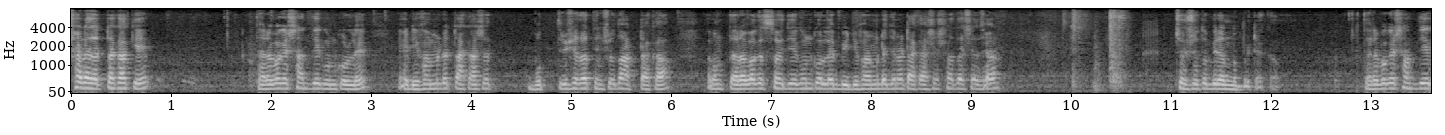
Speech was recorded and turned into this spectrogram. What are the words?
ষাট হাজার টাকাকে তেরো ভাগের সাত দিয়ে গুণ করলে এই ডিপার্টমেন্টের টাকা আসে বত্রিশ হাজার তিনশো আট টাকা এবং তেরো ভাগের ছয় দিয়ে গুণ করলে বি ডিপার্টমেন্টের জন্য টাকা আসে সাতাশ হাজার ছয়শত বিরানব্বই টাকা। তেরো ভাগের সাত দিয়ে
